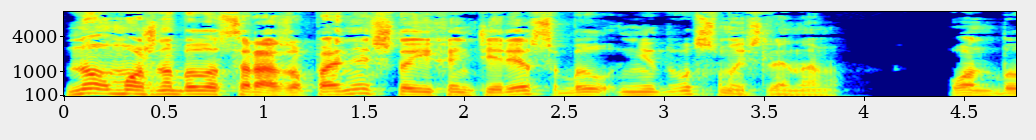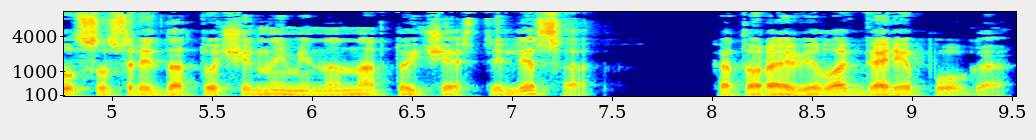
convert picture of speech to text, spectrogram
Но можно было сразу понять, что их интерес был недвусмысленным. Он был сосредоточен именно на той части леса, которая вела к горе Бога.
